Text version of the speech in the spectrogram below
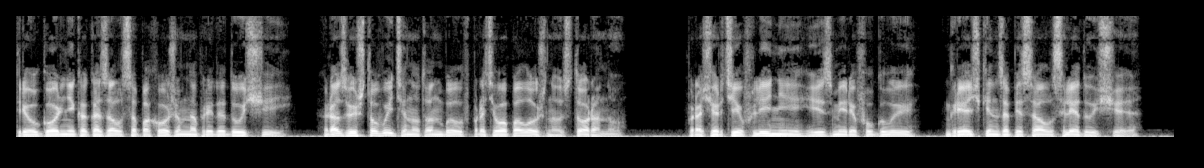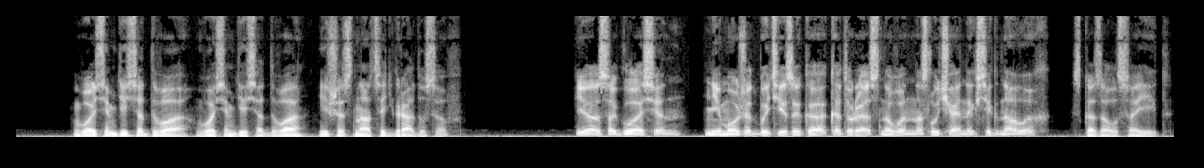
Треугольник оказался похожим на предыдущий, разве что вытянут он был в противоположную сторону. Прочертив линии и измерив углы, Гречкин записал следующее. 82, 82 и 16 градусов. «Я согласен. Не может быть языка, который основан на случайных сигналах», – сказал Саид.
